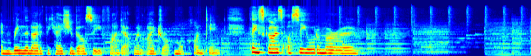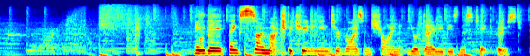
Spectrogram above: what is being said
and ring the notification bell so you find out when I drop more content. Thanks guys, I'll see you all tomorrow. Hey there, thanks so much for tuning in to Rise and Shine, your daily business tech boost.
